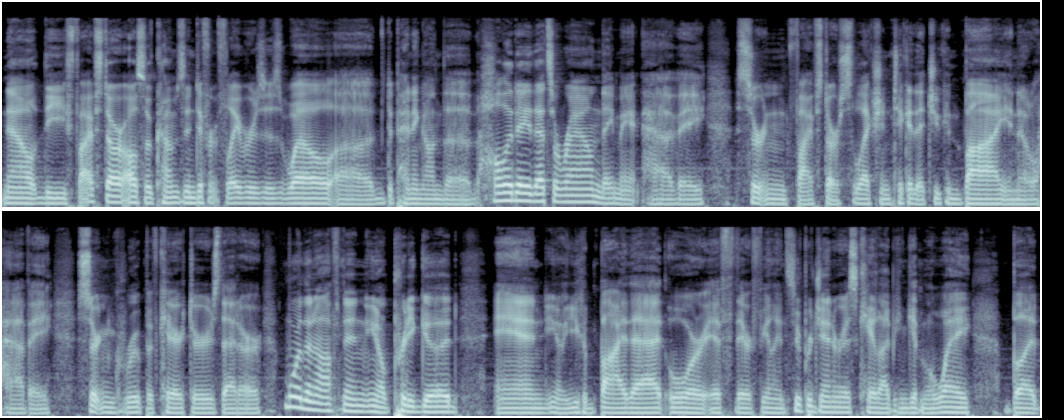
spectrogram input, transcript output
Now, the five star also comes in different flavors as well, uh, depending on the holiday that's around. They may have a certain five star selection ticket that you can buy, and it'll have a certain group of characters that are more than often, you know, pretty good and you know you could buy that or if they're feeling super generous KLab can give them away but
